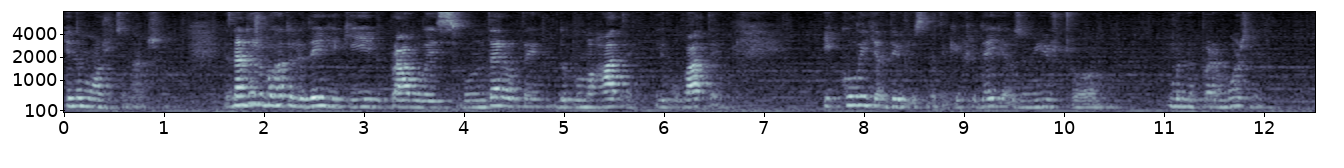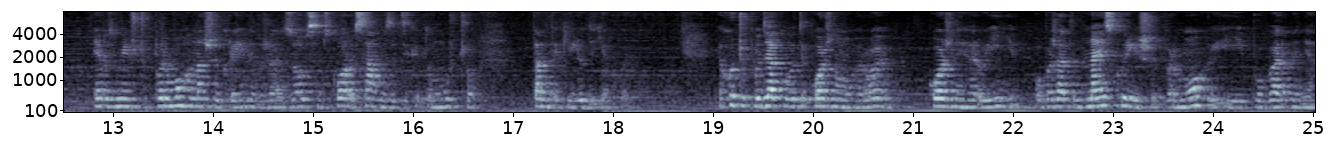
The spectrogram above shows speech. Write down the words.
і не можуть інакше. Знаю дуже багато людей, які відправились волонтерити, допомагати, лікувати. І коли я дивлюсь на таких людей, я розумію, що ми не переможні. Я розумію, що перемога нашої країни вже зовсім скоро, саме завдяки тому, що там такі люди, як ви. Я хочу подякувати кожному герою, кожній героїні, побажати найскорішої перемоги і повернення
